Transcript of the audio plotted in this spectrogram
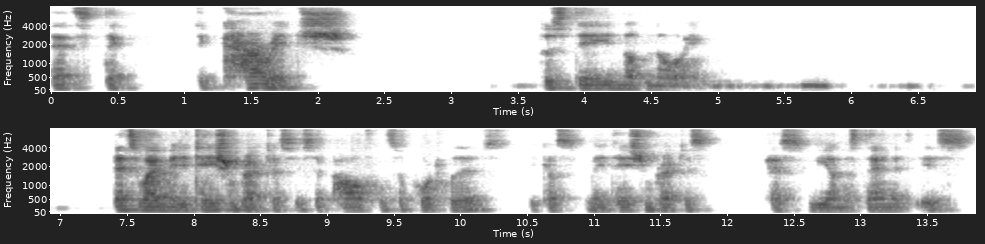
that's the, the courage to stay not knowing. That's why meditation practice is a powerful support for this, because meditation practice, as we understand it, is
